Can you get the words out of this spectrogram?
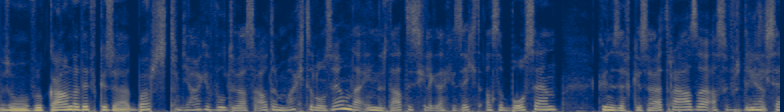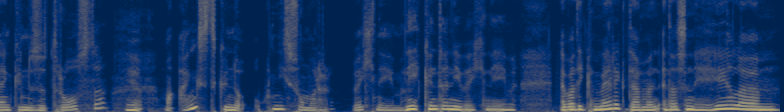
zo'n vulkaan dat even uitbarst. Ja, je voelt je als ouder machteloos, hè? omdat inderdaad, is gelijk dat je zegt, als ze boos zijn, kunnen ze even uitrazen. Als ze verdrietig ja. zijn, kunnen ze troosten. Ja. Maar angst kun je ook niet zomaar wegnemen. Nee, je kunt dat niet wegnemen. En wat ik merk, dat men, en dat is een hele um,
